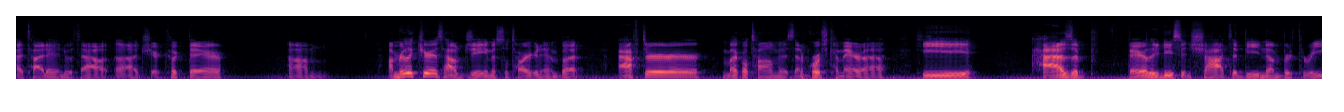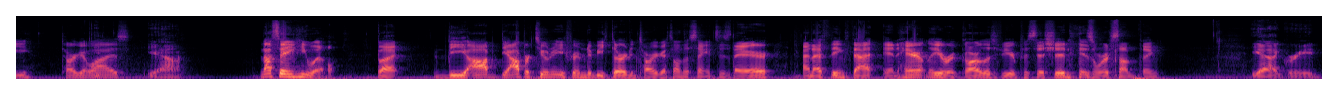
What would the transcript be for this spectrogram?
at tight end without uh, Jared Cook there. Um, I'm really curious how Jameis will target him, but after Michael Thomas and of course Kamara, he has a fairly decent shot to be number three target wise. Yeah. Not saying he will, but the op- the opportunity for him to be third in targets on the Saints is there, and I think that inherently, regardless of your position, is worth something. Yeah, agreed.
